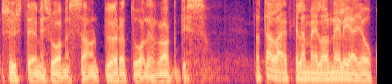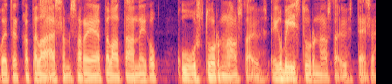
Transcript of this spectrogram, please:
systeemi Suomessa on pyörätuoli rugbyssa? No tällä hetkellä meillä on neljä joukkuetta, jotka pelaa SM-sarjaa ja pelataan niinku kuusi turnausta, eikö viisi turnausta yhteensä.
